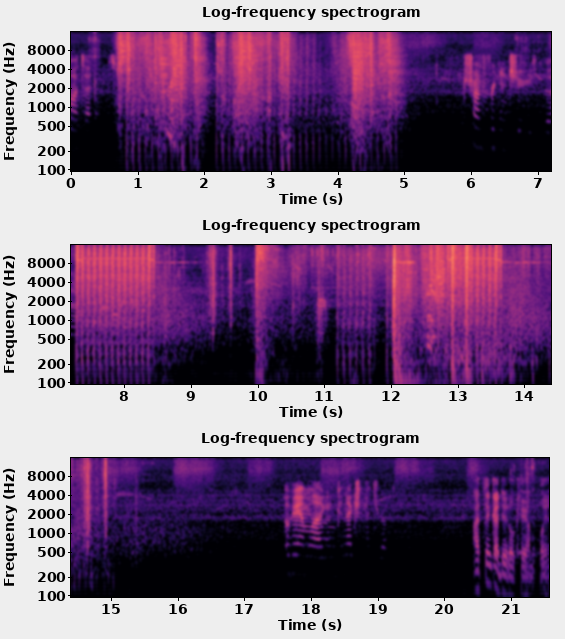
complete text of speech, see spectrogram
My tactics. I'm just trying to freaking shoot you through that. Okay, I'm lagging. Connection interrupted. I think I did okay on the play.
